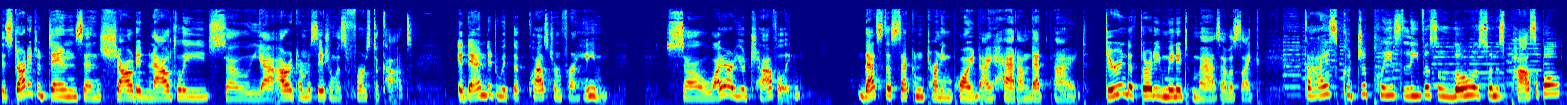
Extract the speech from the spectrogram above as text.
They started to dance and shouted loudly, so yeah, our conversation was forced to cut. It ended with the question from him So, why are you traveling? That's the second turning point I had on that night. During the 30 minute mass, I was like, Guys, could you please leave us alone as soon as possible?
